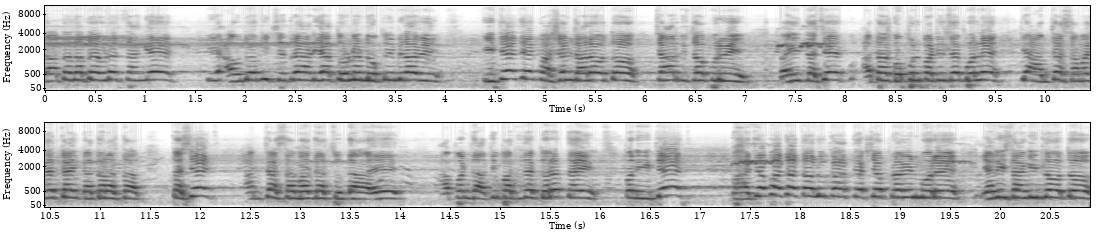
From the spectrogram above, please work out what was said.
जाता जाता एवढंच सांगेल की औद्योगिक क्षेत्र आणि या तरुणांना नोकरी मिळावी. इथेच एक भाषण झालं होतं चार दिवसापूर्वी भाई जसे आता गोकुल पाटील साहेब बोलले की आमच्या समाजात काही गदर असतात. तसेच आमच्या समाजात सुद्धा आहे. आपण जातीपातीचं करत नाही. पण इथेच भाजपाचा तालुका अध्यक्ष प्रवीण मोरे यांनी सांगितलं होतं.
